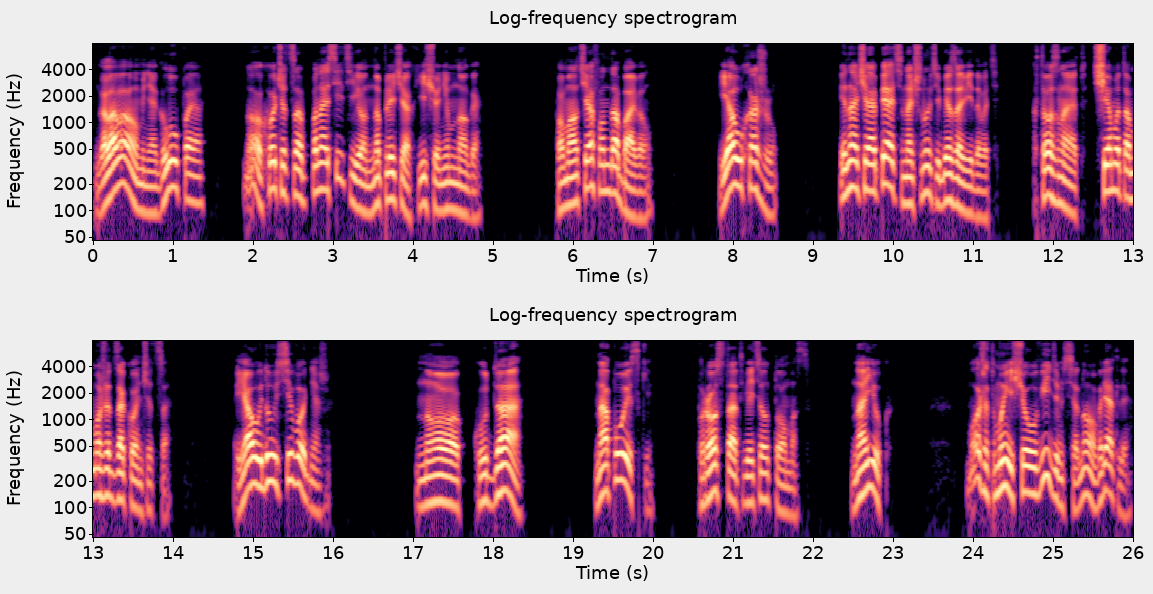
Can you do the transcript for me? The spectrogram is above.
Голова у меня глупая, но хочется поносить ее на плечах еще немного». Помолчав, он добавил. «Я ухожу. Иначе опять начну тебе завидовать. Кто знает, чем это может закончиться. Я уйду сегодня же. Но куда? На поиски, просто ответил Томас. На юг. Может, мы еще увидимся, но вряд ли.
